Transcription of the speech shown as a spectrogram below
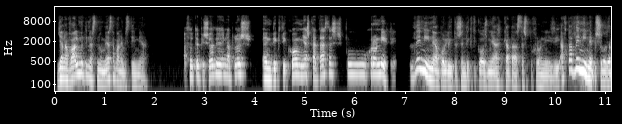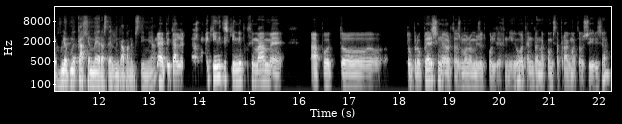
για να βάλουμε την αστυνομία στα πανεπιστήμια. Αυτό το επεισόδιο είναι απλώς ενδεικτικό μιας κατάστασης που χρονίζει. Δεν είναι απολύτως ενδεικτικός μιας κατάστασης που χρονίζει. Αυτά δεν είναι επεισόδια που βλέπουμε κάθε μέρα στα ελληνικά πανεπιστήμια. Ναι, επικαλεστώ, ας πούμε, εκείνη τη σκηνή που θυμάμαι από το, το προπέρσινο εορτασμό, νομίζω, του Πολυτεχνείου, όταν ήταν ακόμη στα πράγματα ο ΣΥΡΙΖΑ,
